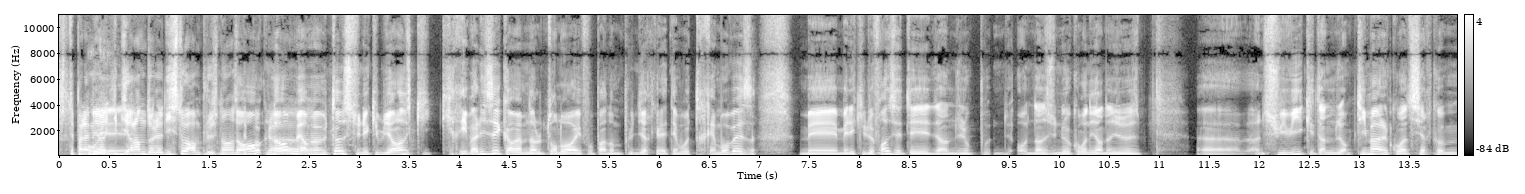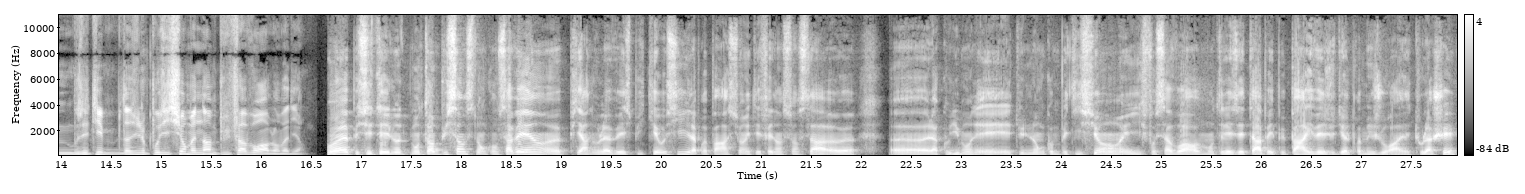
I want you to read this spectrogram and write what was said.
C'était pas la meilleure Oui. équipe d'Irlande de l'histoire en plus, non cette Non, mais euh, en même temps, c'est une équipe d'Irlande qui, qui rivalisait quand même dans le tournoi. Il faut pas non plus dire qu'elle était mau- très mauvaise. Mais, mais l'équipe de France était dans une, dans une, comment dire, dans une, euh, un suivi qui était optimal. C'est-à-dire que vous étiez dans une position maintenant plus favorable, on va dire. Ouais, puis c'était notre montée en puissance, donc on savait. Hein, Pierre nous l'avait expliqué aussi. La préparation était faite dans ce sens-là. Euh, euh, la Coupe du Monde est, est une longue compétition et il faut savoir monter les étapes et puis pas arriver, je dire, le premier jour à tout lâcher.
